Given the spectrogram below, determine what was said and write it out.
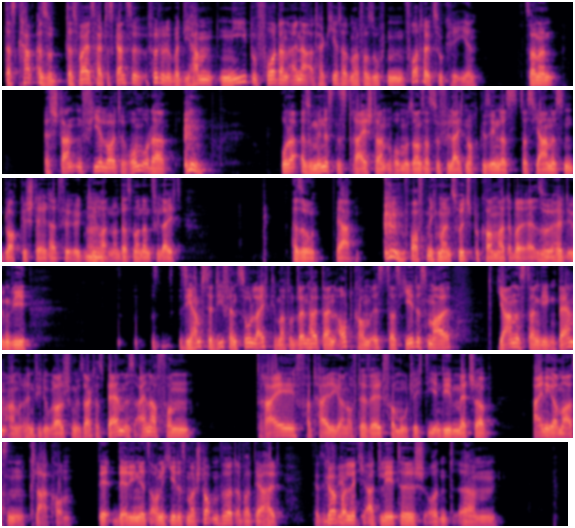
das kam, also das war jetzt halt das ganze Viertel über. Die haben nie, bevor dann einer attackiert hat, mal versucht, einen Vorteil zu kreieren, sondern es standen vier Leute rum oder oder also mindestens drei standen rum und sonst hast du vielleicht noch gesehen, dass, dass Janis einen Block gestellt hat für irgendjemanden mhm. und dass man dann vielleicht, also ja, oft nicht mal einen Switch bekommen hat, aber also halt irgendwie, sie haben es der Defense so leicht gemacht und wenn halt dein Outcome ist, dass jedes Mal Janis dann gegen Bam anrennt, wie du gerade schon gesagt hast, Bam ist einer von drei Verteidigern auf der Welt vermutlich, die in dem Matchup einigermaßen klarkommen. Der, der den jetzt auch nicht jedes Mal stoppen wird, aber der halt körperlich, schwerer. athletisch und ähm,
